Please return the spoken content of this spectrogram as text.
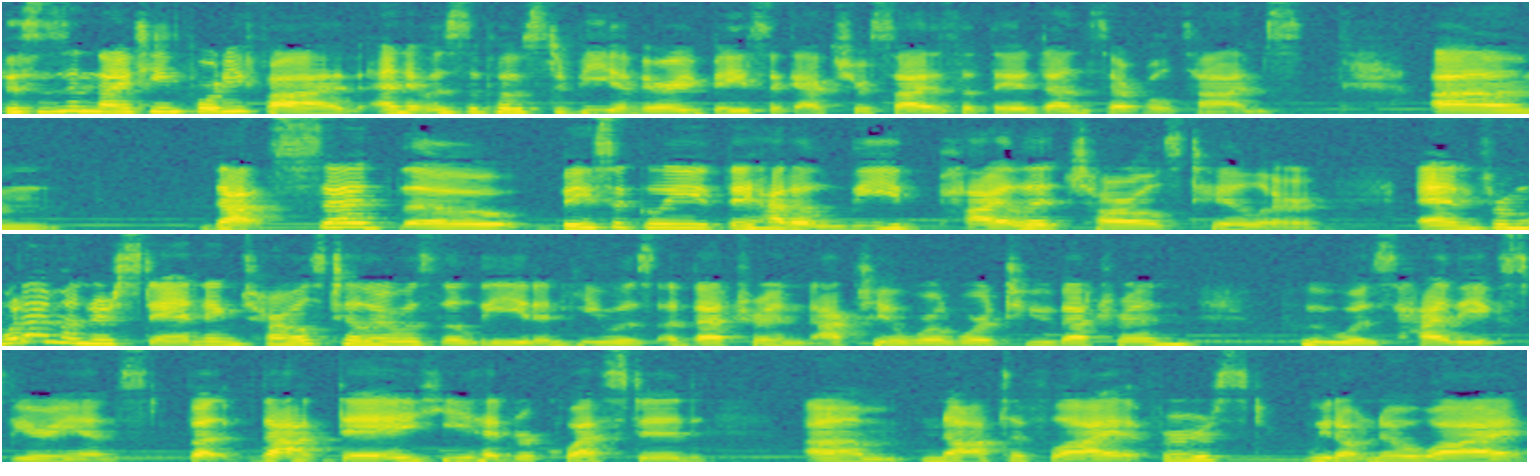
this is in 1945, and it was supposed to be a very basic exercise that they had done several times. Um, that said, though, basically they had a lead pilot, Charles Taylor. And from what I'm understanding, Charles Taylor was the lead, and he was a veteran, actually a World War II veteran, who was highly experienced. But that day he had requested um, not to fly at first. We don't know why.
